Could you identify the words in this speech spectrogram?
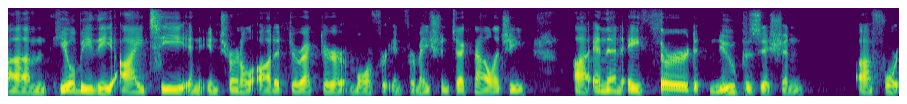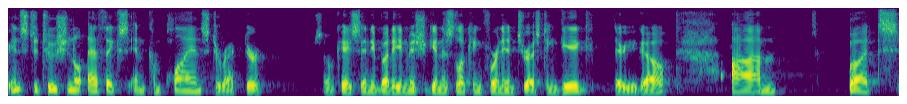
Um, he'll be the IT and internal audit director, more for information technology. Uh, and then a third new position uh, for Institutional Ethics and Compliance Director. So, in case anybody in Michigan is looking for an interesting gig, there you go. Um, but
